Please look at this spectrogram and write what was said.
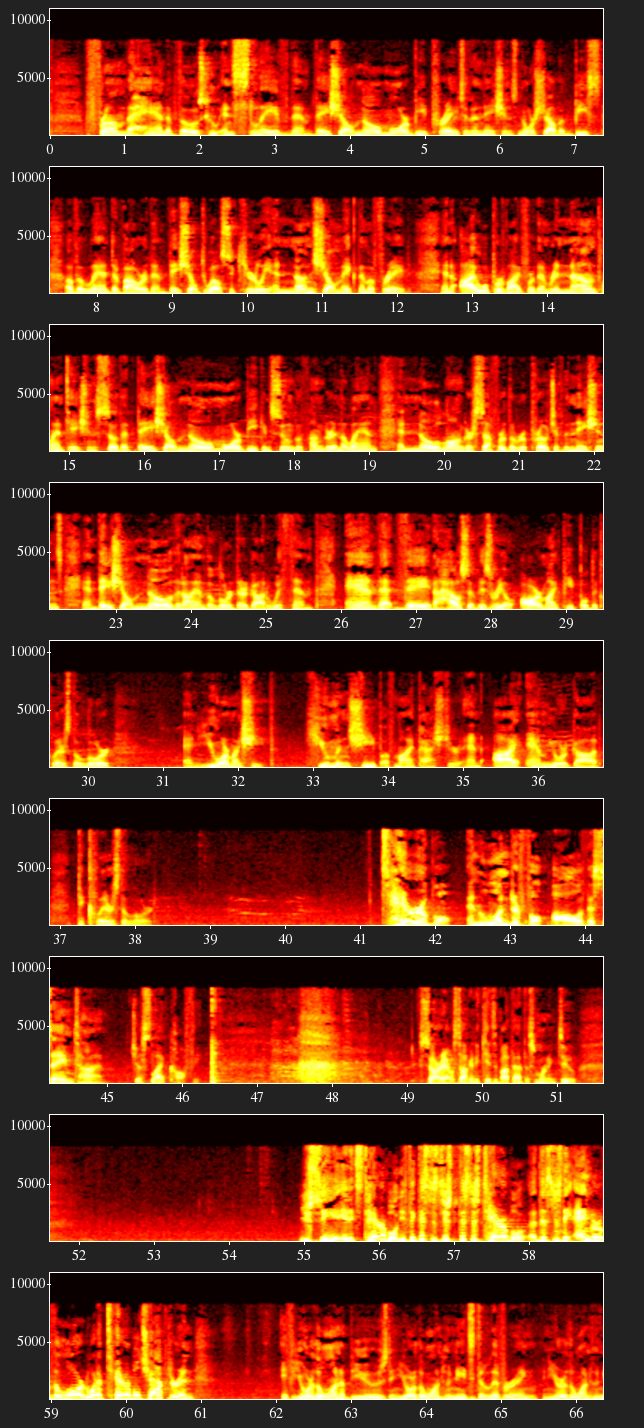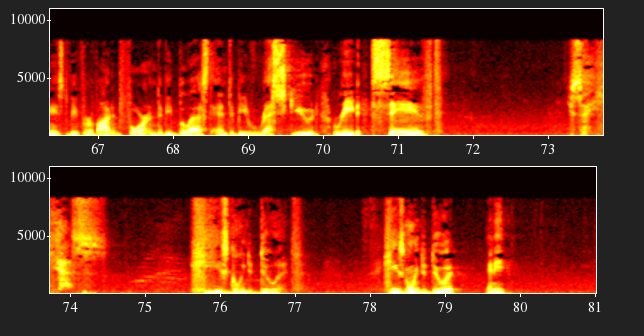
from the hand of those who enslave them. They shall no more be prey to the nations, nor shall the beasts of the land devour them. They shall dwell securely, and none shall make them afraid. And I will provide for them renowned plantations, so that they shall no more be consumed with hunger in the land, and no longer suffer the reproach of the nations. And they shall know that I am the Lord their God with them, and that they, the house of Israel, are my people, declares the Lord and you are my sheep, human sheep of my pasture, and I am your God, declares the Lord. Terrible and wonderful all at the same time, just like coffee. Sorry, I was talking to kids about that this morning too. You see it, it's terrible, and you think this is just, this is terrible. This is the anger of the Lord. What a terrible chapter. And if you're the one abused and you're the one who needs delivering and you're the one who needs to be provided for and to be blessed and to be rescued, read saved, you say, yes, he is going to do it. he is going to do it and he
